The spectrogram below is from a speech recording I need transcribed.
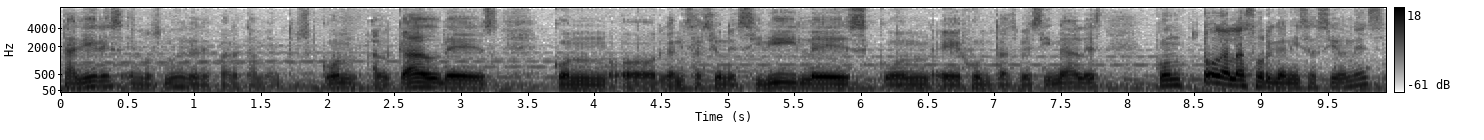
talleres en los nueve departamentos, con alcaldes, con organizaciones civiles, con eh, juntas vecinales, con todas las organizaciones,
